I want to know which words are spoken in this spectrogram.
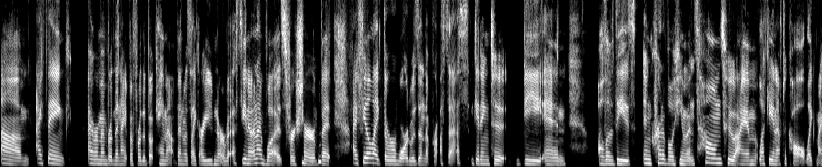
Um, I think I remember the night before the book came out, Ben was like, Are you nervous? You know, and I was for sure. but I feel like the reward was in the process, getting to be in all of these incredible humans' homes who I am lucky enough to call like my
